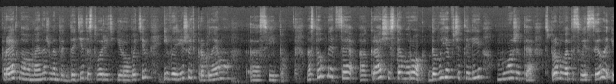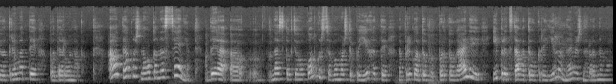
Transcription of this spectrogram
проєктного менеджменту, де діти створюють і роботів, і вирішують проблему світу. Наступний це е, кращий STEM урок, де ви, як вчителі, можете спробувати свої сили і отримати подарунок. А також наука на сцені, де е, внаслідок цього конкурсу ви можете поїхати, наприклад, до Португалії і представити Україну на міжнародному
